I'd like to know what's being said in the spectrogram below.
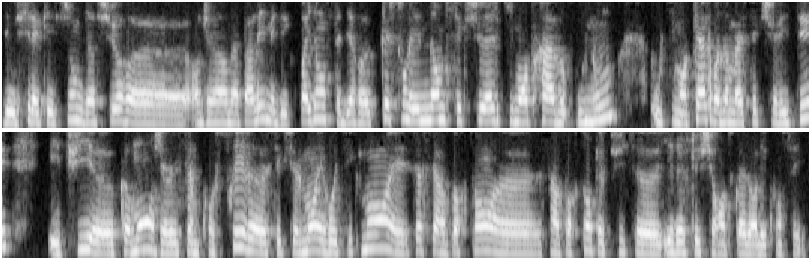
il y a aussi la question, bien sûr, euh, Angela en a parlé, mais des croyances, c'est-à-dire euh, quelles sont les normes sexuelles qui m'entravent ou non, ou qui m'encadrent dans ma sexualité, et puis euh, comment j'ai réussi à me construire euh, sexuellement, érotiquement, et ça c'est important, euh, c'est important qu'elle puisse y réfléchir en tout cas dans les conseils.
